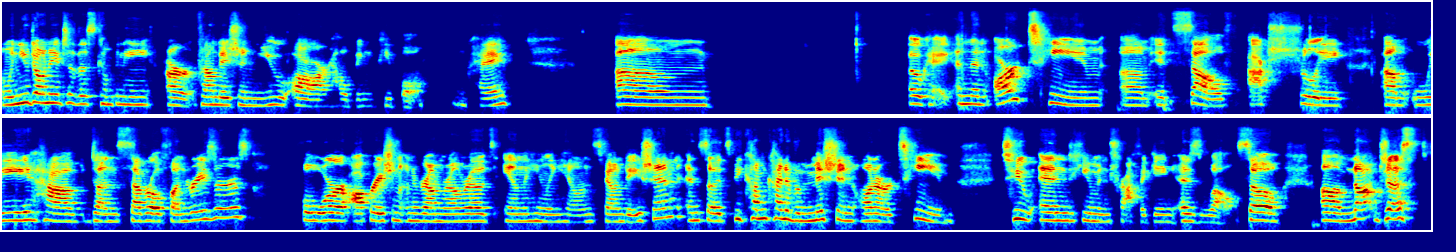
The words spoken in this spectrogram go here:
And when you donate to this company or foundation, you are helping people. Okay. Um, okay. And then our team um, itself, actually, um, we have done several fundraisers for Operation Underground Railroads and the Healing Hands Foundation. And so it's become kind of a mission on our team to end human trafficking as well. So um, not just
